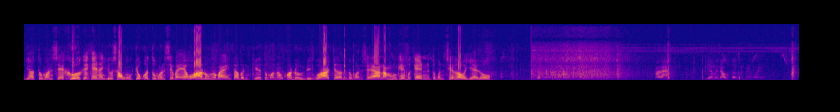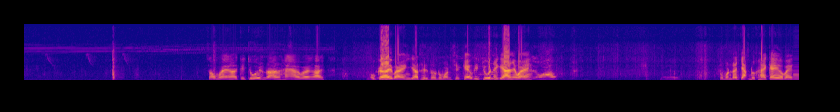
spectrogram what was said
giờ tụi mình sẽ khứa cái cây này vô sâu một chút rồi tụi mình sẽ bẻ qua luôn các bạn. Tại bên kia tụi mình không có đường đi qua cho nên tụi mình sẽ nắm cái cây này tụi mình sẽ lôi về luôn. Xong bạn ơi cây chuối nó đã hạ rồi bạn ơi. Ok bạn giờ thì tụi mình sẽ kéo cái chuối này ra nha bạn. Tụi mình đã chặt được hai cây rồi bạn.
